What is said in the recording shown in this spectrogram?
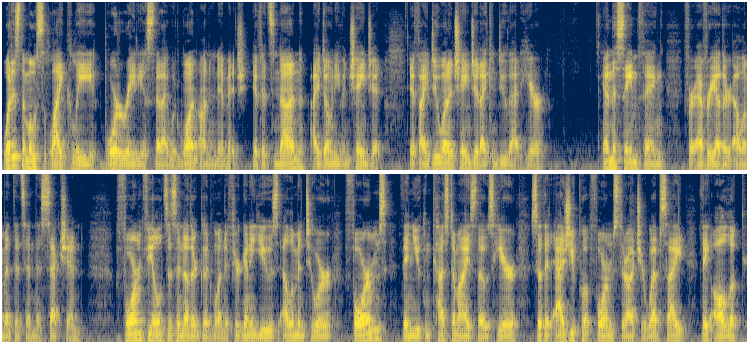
what is the most likely border radius that I would want on an image. If it's none, I don't even change it. If I do want to change it, I can do that here. And the same thing for every other element that's in this section. Form fields is another good one. If you're going to use Elementor forms, then you can customize those here so that as you put forms throughout your website, they all look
